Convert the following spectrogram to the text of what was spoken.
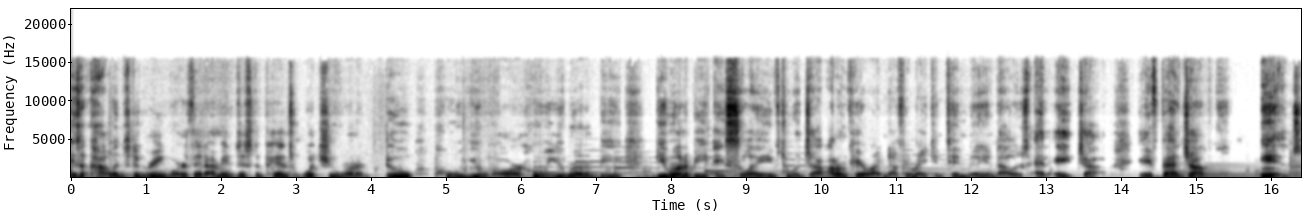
is a college degree worth it? I mean, it just depends what you want to do, who you are, who you want to be. Do you want to be a slave to a job? I don't care right now if you're making $10 million at a job. If that job ends,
